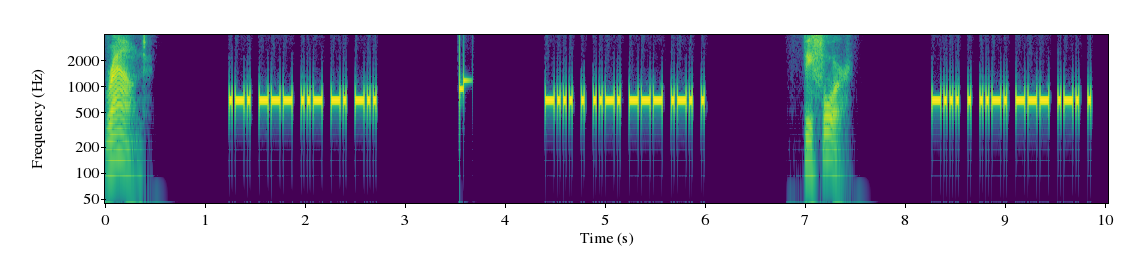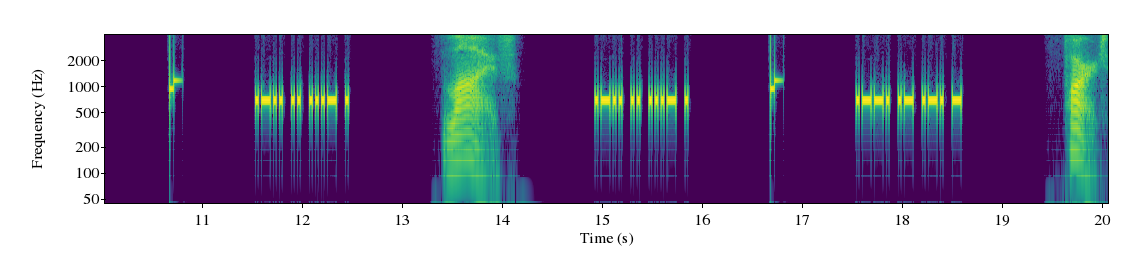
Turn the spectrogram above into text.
Round. Before. Live. Part.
